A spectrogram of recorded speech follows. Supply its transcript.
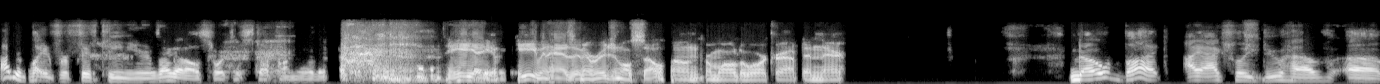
I've been playing for 15 years. I got all sorts of stuff on there. That he he even has an original cell phone from World of Warcraft in there. No, but I actually do have uh,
